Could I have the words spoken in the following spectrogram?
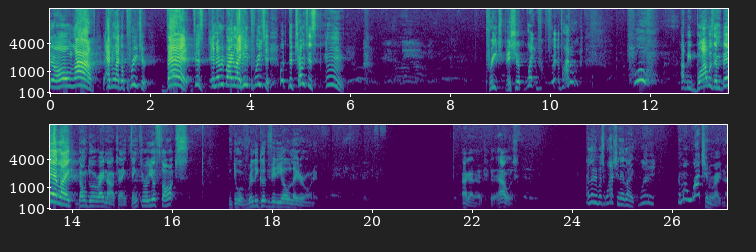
A whole live acting like a preacher. Bad. Just and everybody like he preaching. The church is mm. Preach, Bishop. What? I don't. Whew. I be, boy, I was in bed like, don't do it right now, Tank. Think through your thoughts and do a really good video later on it. I got to, I was, I literally was watching it like, what, what am I watching right now?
